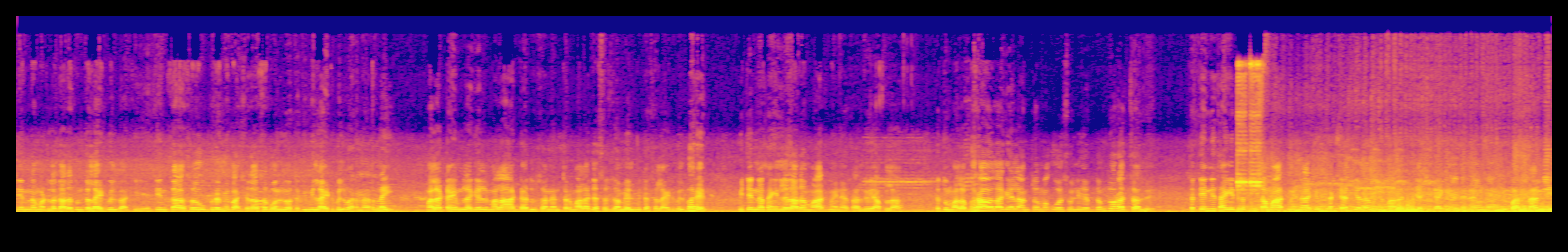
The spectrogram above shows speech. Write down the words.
त्यांना म्हटलं दादा तुमचं लाइट बिल बाकी आहे. त्यांचं असं उग्रमी भाषेत असं बोलणं होतं की मी लाइट बिल भरणार नाही. मला टाईम लागेल मला आठ दहा दिवसानंतर मला जसं जमेल मी तसं लाइट बिल भरेल. मी त्यांना सांगितलं दादा मार्च महिन्यात चालू आहे आपला तर तुम्हाला भरावं लागेल. आमचं मग वसुली एकदम जोरात चालू आहे. तर त्यांनी सांगितलं तुमचा मार्च महिना अशी खड्ड्यात गेला म्हणजे मला तुझ्याशी काय घेतलं नाही. मी भरणार नाही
